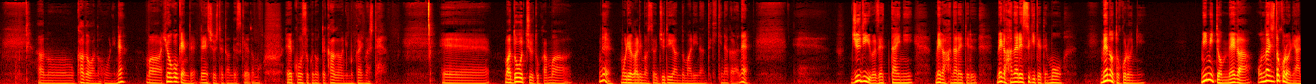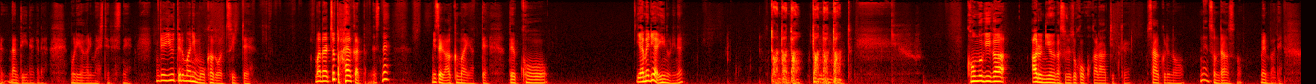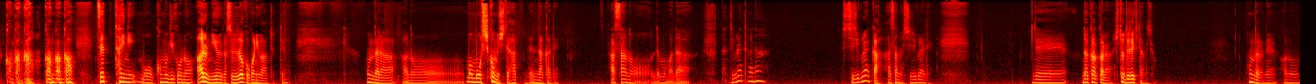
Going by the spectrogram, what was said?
あの香川の方にねまあ兵庫県で練習してたんですけれども、えー、高速乗って香川に向かいましてえー、まあ道中とかまあね盛り上がりますよ。ジュディマリーなんて聞きながらね。ジュディは絶対に目が離れてる。目が離れすぎててもう目のところに耳と目が同じところにある。なんて言いながら盛り上がりましてですね。で言うてる間にもう香川着いて。まだちょっと早かったんですね。店が開く前やって。でこうやめりゃいいのにね。ドンドンドンドンドンドンって。小麦がある匂いがするぞここからって言って。サークルのねそのダンスのメンバーで。ガンガンガンガンガンガン。絶対にもう小麦粉のある匂いがするぞここにはって言って。ほんだらあのー、もう申し込みしてはって中で。朝のでもまだ何時ぐらいやったかな。7時ぐらいか。朝の7時ぐらいで。で中から人出てきたんですよ。ほんだらねあの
